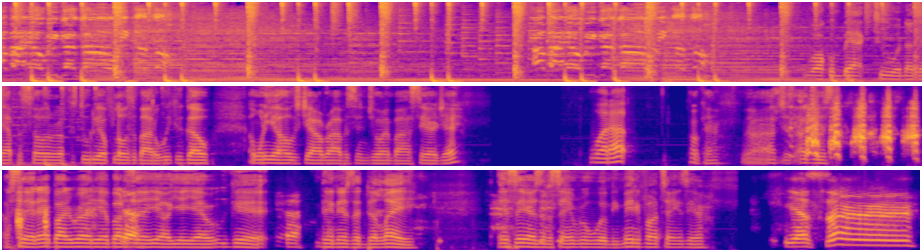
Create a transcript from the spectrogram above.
About a week ago, week ago. About a week ago, week ago. Welcome back to another episode of Studio Flows about a week ago. I'm one of your hosts, John Robinson, joined by Sarah J. What up? Okay. No, I just I just I said everybody ready, everybody Yeah. said, yo, yeah, yeah, we good. Yeah. Then there's a delay. And Sarah's in the same room with me. Manny Fontaine's here. Yes, sir.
